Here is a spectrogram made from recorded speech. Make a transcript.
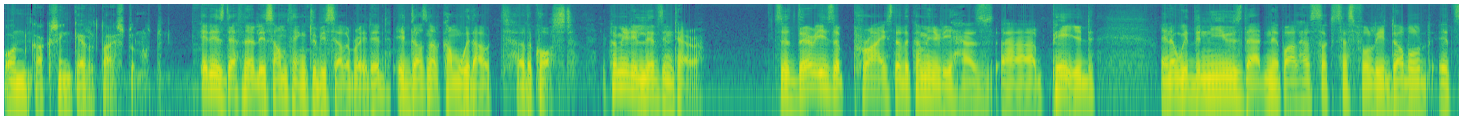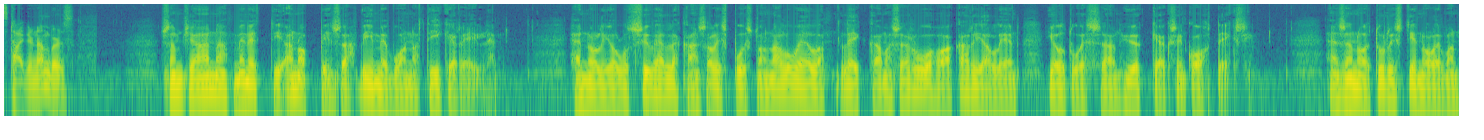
on kaksinkertaistunut. It is definitely something to be celebrated. It does not come without uh, the cost. The community lives in terror. So there is a price that the community has uh, paid and with the news that Nepal has successfully doubled its tiger numbers. Samjana menetti anoppinsa viime vuonna tiikereille. Hän oli ollut syvällä kansallispuiston alueella leikkaamassa ruohoa karjalleen joutuessaan hyökkäyksen kohteeksi. Hän sanoi turistien olevan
